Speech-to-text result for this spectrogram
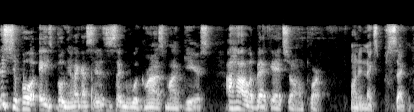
This is your boy Ace Boogie. And like I said, this is a segment what grinds my gears. I holler back at y'all on part on the next segment.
